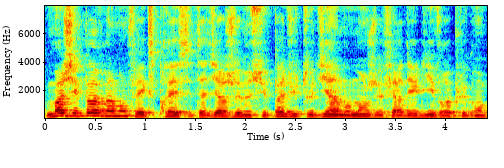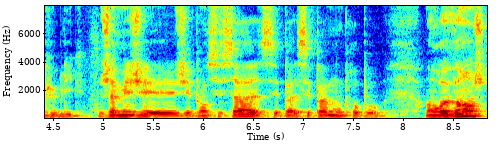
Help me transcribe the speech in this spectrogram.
Moi, j'ai pas vraiment fait exprès, c'est-à-dire je me suis pas du tout dit à un moment je vais faire des livres plus grand public. Jamais j'ai pensé ça, c'est pas, pas mon propos. En revanche,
